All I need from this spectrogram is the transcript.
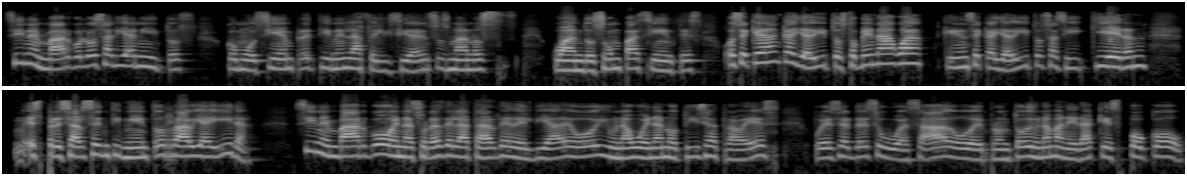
Sin embargo, los arianitos, como siempre, tienen la felicidad en sus manos cuando son pacientes o se quedan calladitos, tomen agua, quédense calladitos, así quieran expresar sentimientos, rabia e ira. Sin embargo, en las horas de la tarde del día de hoy, una buena noticia a través, puede ser de su WhatsApp o de pronto de una manera que es poco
